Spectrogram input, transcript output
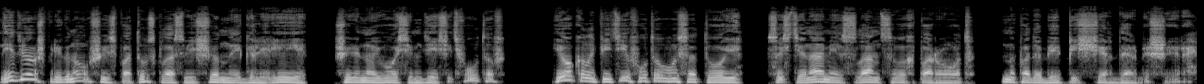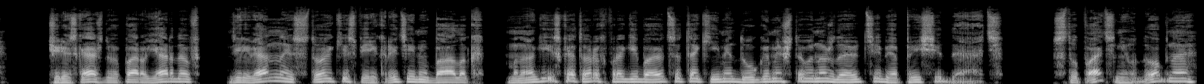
Идешь, пригнувшись по тускло освещенной галерее шириной 8-10 футов и около пяти футов высотой, со стенами сланцевых пород, наподобие пещер Дербишира. Через каждую пару ярдов деревянные стойки с перекрытиями балок, многие из которых прогибаются такими дугами, что вынуждают тебя приседать. Ступать неудобно,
